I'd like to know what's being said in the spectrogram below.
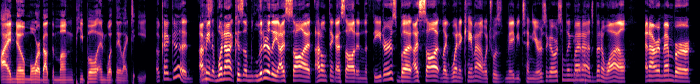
I know more about the Hmong people and what they like to eat. Okay, good. I mean, when I because literally I saw it. I don't think I saw it in the theaters, but I saw it like when it came out, which was maybe ten years ago or something. By Yeah. now, it's been a while, and I remember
